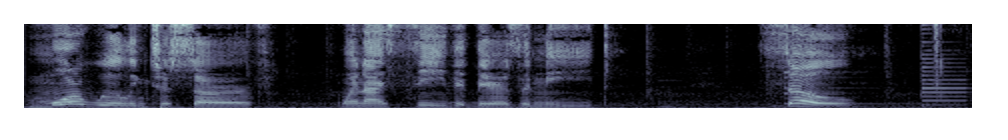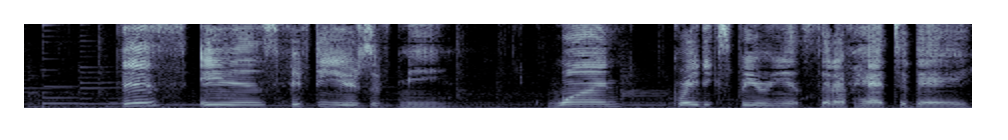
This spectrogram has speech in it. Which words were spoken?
more willing to serve when I see that there's a need. So, this is 50 years of me. One great experience that I've had today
